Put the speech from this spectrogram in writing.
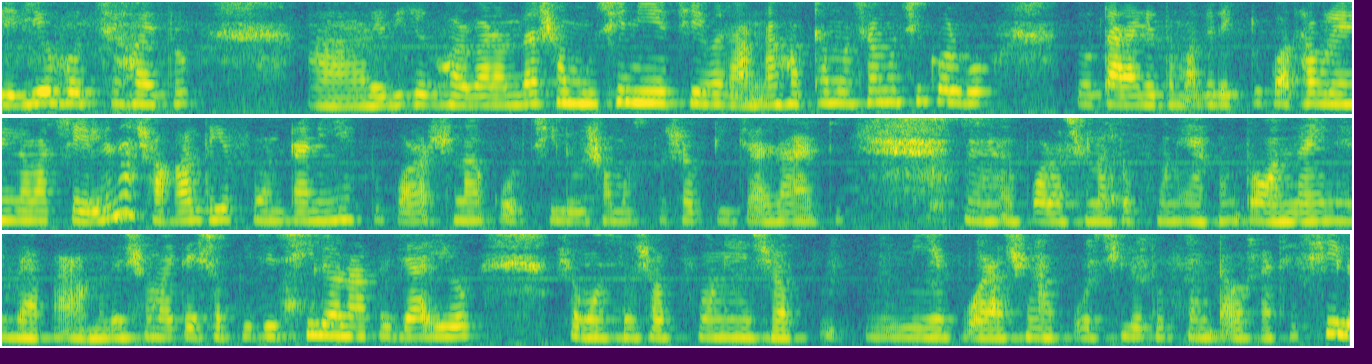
দেরিও হচ্ছে হয়তো। আর এদিকে ঘর বারান্দা সব মুছে নিয়েছি এবার রান্নাঘরটা মোছামুছি করব। তো তার আগে তোমাদের একটু কথা বলে নিলাম। আমার ছেলে না সকাল থেকে ফোনটা নিয়ে একটু পড়াশোনা করছিল, সমস্ত সব টিচাররা আর কি। পড়াশোনা তো ফোনে, এখন তো অনলাইনের ব্যাপার। আমাদের সময় তো এসব কিছু ছিল না, তো যাই হোক, সমস্ত সব ফোনে সব নিয়ে পড়াশোনা করছিল, তো ফোনটা ওর কাছে ছিল।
